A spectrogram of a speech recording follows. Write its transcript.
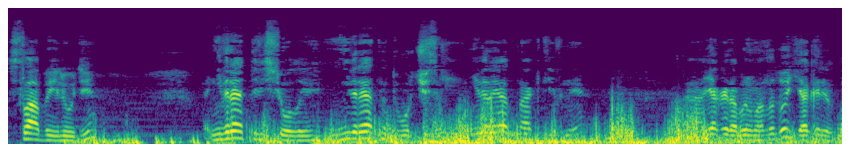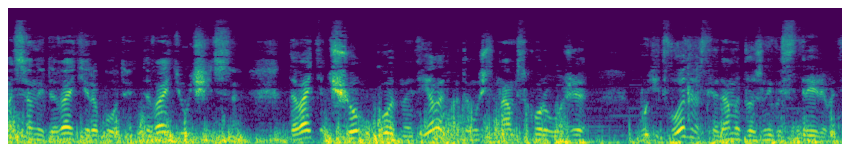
слабые люди, невероятно веселые, невероятно творческие, невероятно активные. А я когда был молодой, я говорил, пацаны, давайте работать, давайте учиться, давайте что угодно делать, потому что нам скоро уже будет возраст, когда мы должны выстреливать.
